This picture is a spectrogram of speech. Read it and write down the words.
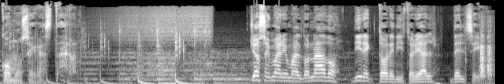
cómo se gastaron. Yo soy Mario Maldonado, director editorial del CEO.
